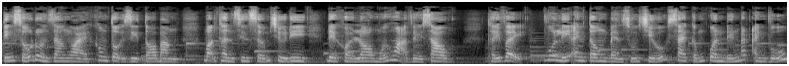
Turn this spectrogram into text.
tiếng xấu đồn ra ngoài không tội gì to bằng, bọn thần xin sớm trừ đi để khỏi lo mối họa về sau. Thấy vậy, vua Lý Anh Tông bèn xuống chiếu sai cấm quân đến bắt anh Vũ.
